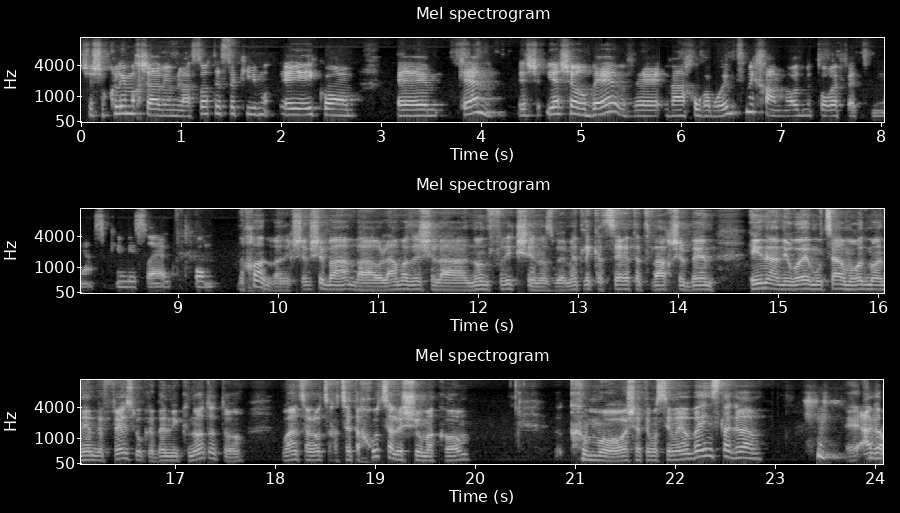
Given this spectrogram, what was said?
ששוקלים עכשיו אם לעשות עסקים AA-קום, כן, יש, יש הרבה, ו, ואנחנו גם רואים צמיחה מאוד מטורפת מעסקים בישראל בתחום. נכון, ואני חושב שבעולם הזה של ה-non friction, אז באמת לקצר את הטווח שבין, הנה אני רואה מוצר מאוד מעניין בפייסבוק, לבין לקנות אותו, once אני לא צריך לצאת החוצה לשום מקום, כמו שאתם עושים היום באינסטגרם. אגב,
